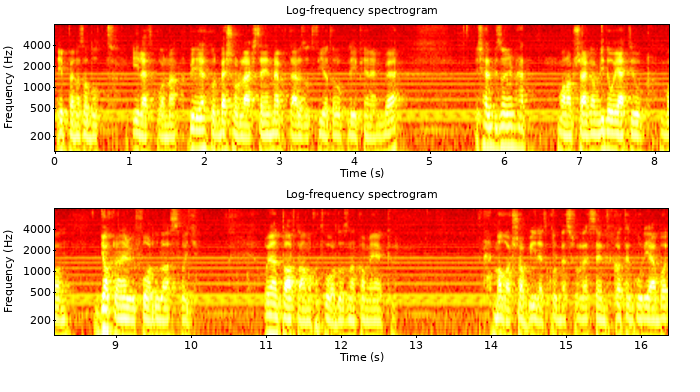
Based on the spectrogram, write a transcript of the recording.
éppen az adott életkornak, életkor besorolás szerint meghatározott fiatalok lépjenek be. És hát bizony, hát manapság a videójátékokban gyakran előfordul az, hogy olyan tartalmakat hordoznak, amelyek magasabb életkorbesorolás szerint kategóriába,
